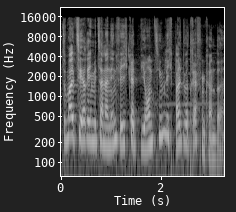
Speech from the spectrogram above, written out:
Zumal Ceri mit seiner Nennfähigkeit Beyond ziemlich bald übertreffen könnte.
